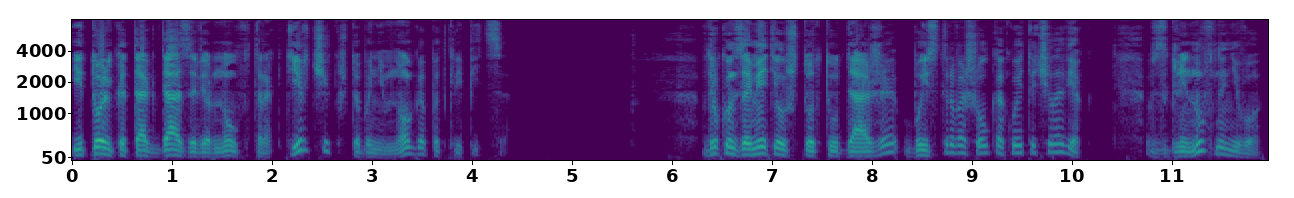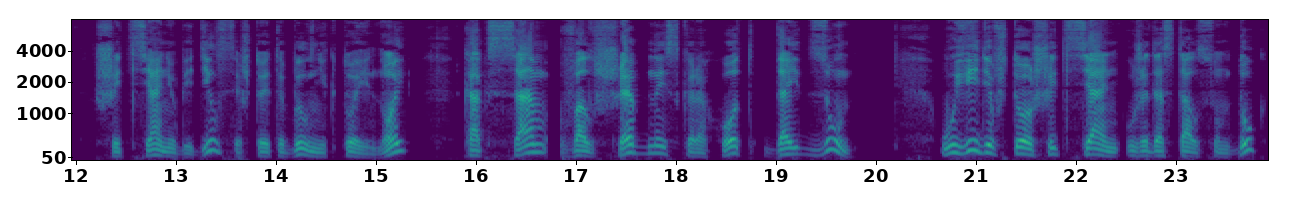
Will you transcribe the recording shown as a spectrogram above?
и только тогда завернул в трактирчик, чтобы немного подкрепиться. Вдруг он заметил, что туда же быстро вошел какой-то человек. Взглянув на него, Шитянь убедился, что это был никто иной, как сам волшебный скороход Дайдзун. Увидев, что Шитсянь уже достал сундук,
